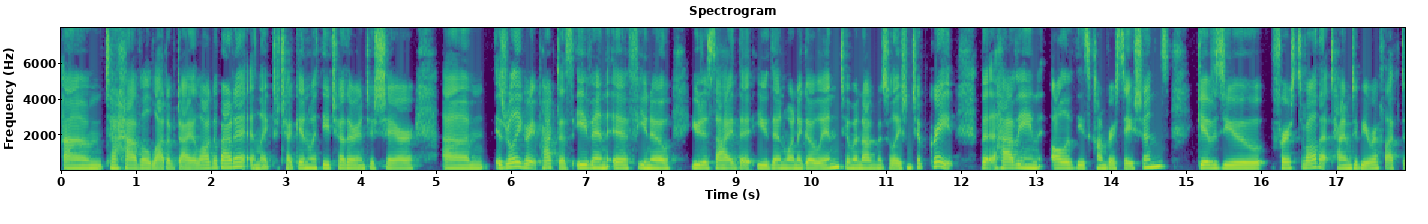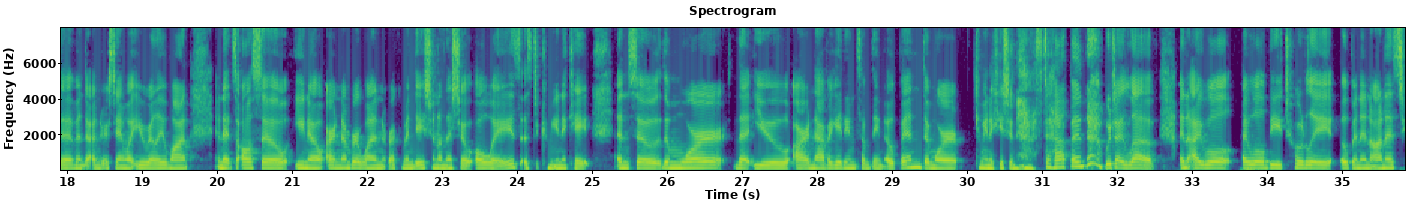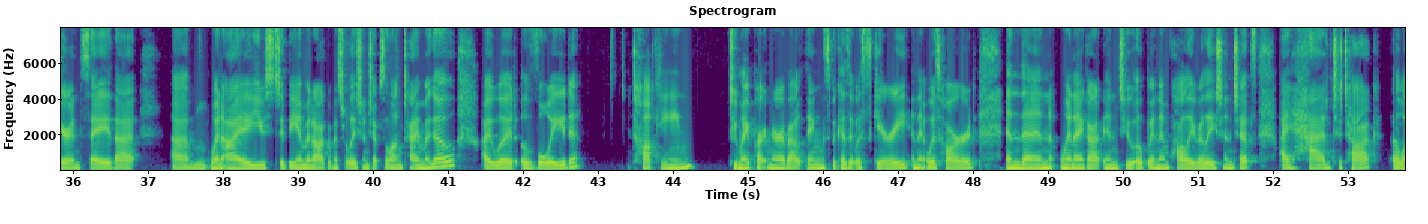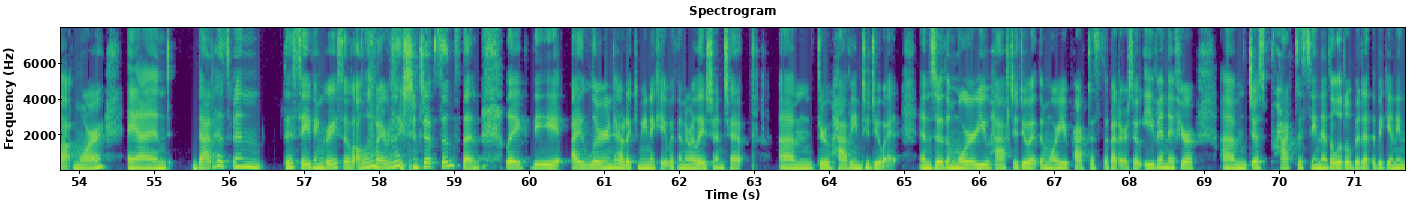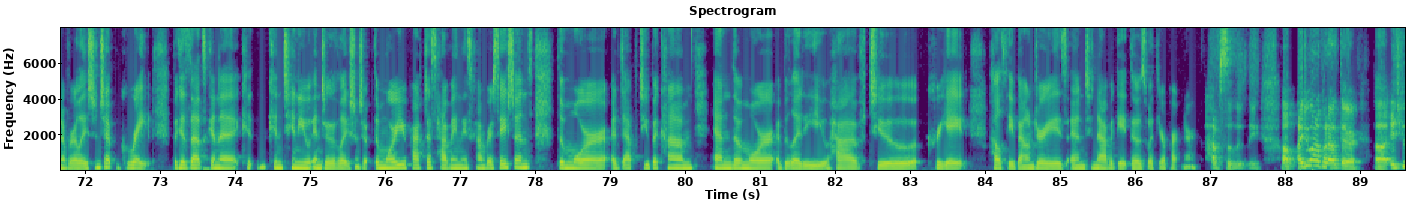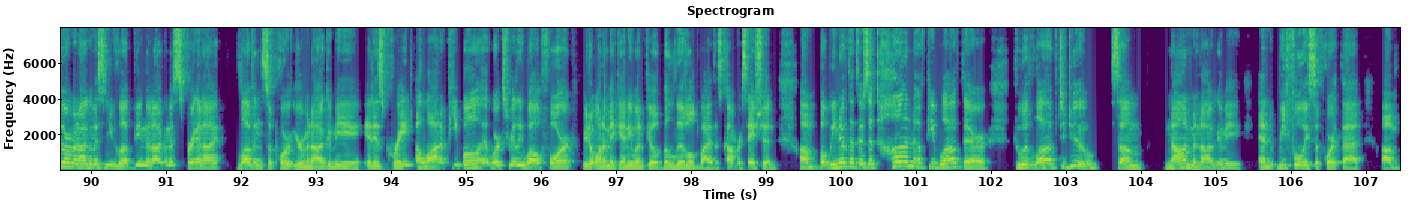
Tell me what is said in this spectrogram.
um, to have a lot of dialogue about it and like to check in with each other and to share um, is really great practice. Even if, you know, you decide that you then want to go into a monogamous relationship, great. But having all of these conversations gives you, first of all, that time to be reflective and to understand what you really want. And it's also, you know, our number one recommendation on the show always is to communicate. And so the more that you are navigating something open, the more communication has to happen which i love and i will i will be totally open and honest here and say that um, when I used to be in monogamous relationships a long time ago, I would avoid talking to my partner about things because it was scary and it was hard. And then when I got into open and poly relationships, I had to talk a lot more. And that has been the saving grace of all of my relationships since then. Like the, I learned how to communicate within a relationship um, through having to do it. And so the more you have to do it, the more you practice, the better. So even if you're um, just practicing it a little bit at the beginning of a relationship, great, because that's going to c- continue into the relationship. The more you practice having these conversations, the more adept you become and the more ability you have to create healthy boundaries and to navigate those with your partner. Absolutely. Um, I do want to put out there uh, if you are monogamous and you love being monogamous, Spring and I love and support your monogamy. It is great. A lot of people it works really well for. We don't want to make anyone feel belittled by this conversation. Um, but we know that there's a ton of people out there who would love to do some non monogamy, and we fully support that. Um,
